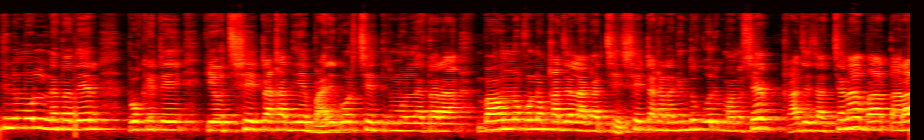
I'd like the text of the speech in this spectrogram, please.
তৃণমূল নেতাদের পকেটে কেউ সেই টাকা দিয়ে বাড়ি করছে তৃণমূল নেতারা বা অন্য কোনো কাজে লাগাচ্ছে, সেই টাকাটা কিন্তু গরিব মানুষের কাজে যাচ্ছে না বা তারা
